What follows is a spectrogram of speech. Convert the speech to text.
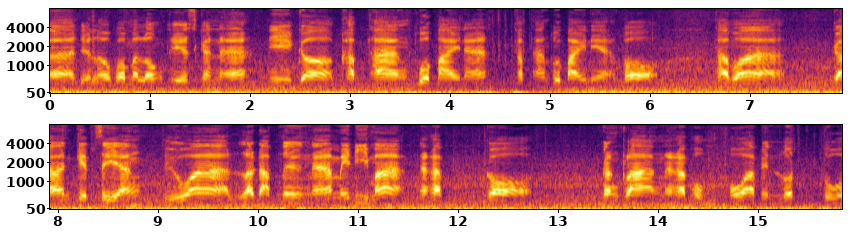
อ่าเดี๋ยวเราก็มาลองเท สกันนะ นี่ก็ขับทางทั่วไปนะ ขับทางทั่วไปเนี่ยก็ถามว่าการเก็บเสียงถือว่าระดับหนึ่งนะไม่ดีมากนะครับ ก็กลางๆนะครับผมเพราะว่าเป็นรถตัว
